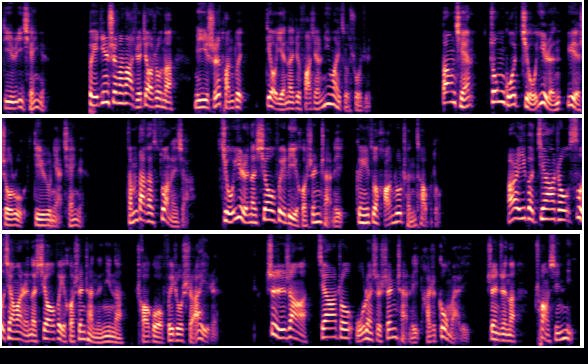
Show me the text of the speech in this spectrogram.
低于一千元。北京师范大学教授呢李石团队调研呢就发现另外一组数据：当前中国九亿人月收入低于两千元。咱们大概算了一下，九亿人的消费力和生产力跟一座杭州城差不多。而一个加州四千万人的消费和生产能力呢，超过非洲十二亿人。事实上啊，加州无论是生产力还是购买力，甚至呢创新力，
